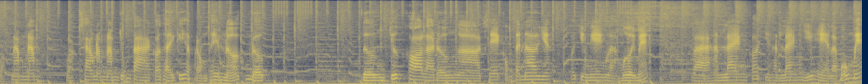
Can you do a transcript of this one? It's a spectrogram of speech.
hoặc 5 năm Hoặc sau 5 năm chúng ta có thể ký hợp đồng thêm nữa cũng được đường trước kho là đường à, xe container nha. Có chiều ngang là 10m và hành lang có chiều hành lang vỉa hè là 4m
